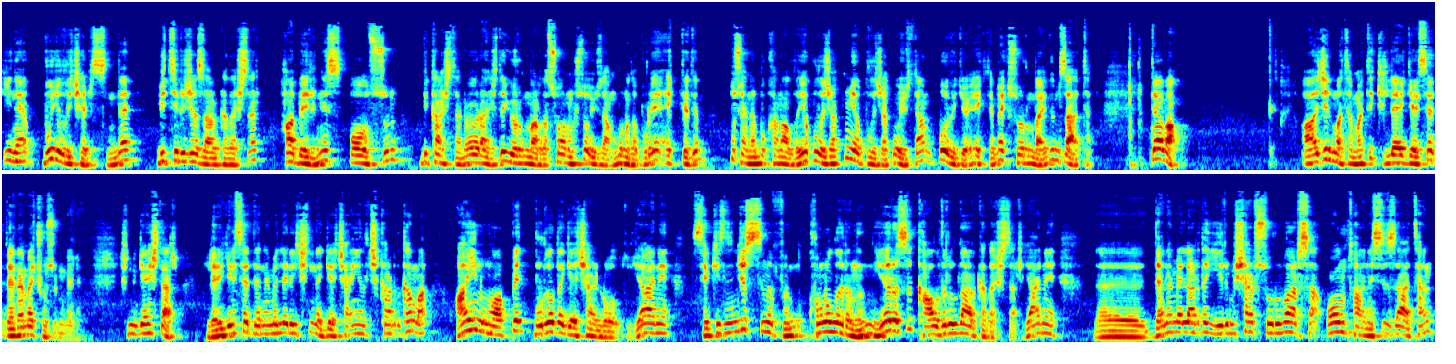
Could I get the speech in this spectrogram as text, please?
yine bu yıl içerisinde bitireceğiz arkadaşlar. Haberiniz olsun. Birkaç tane öğrenci de yorumlarda sormuştu. O yüzden bunu da buraya ekledim. Bu sene bu kanalda yapılacak mı? Yapılacak. O yüzden bu videoyu eklemek zorundaydım zaten. Devam. Acil matematik LGS deneme çözümleri. Şimdi gençler LGS denemeleri için de geçen yıl çıkardık ama aynı muhabbet burada da geçerli oldu. Yani 8. sınıfın konularının yarısı kaldırıldı arkadaşlar. Yani e, denemelerde 20'şer soru varsa 10 tanesi zaten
